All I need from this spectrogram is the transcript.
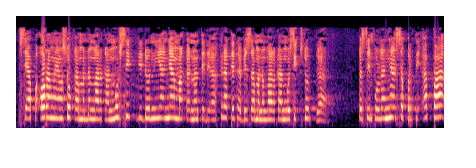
Siapa orang yang suka mendengarkan musik di dunianya, maka nanti di akhirat tidak bisa mendengarkan musik surga. Kesimpulannya seperti apa?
